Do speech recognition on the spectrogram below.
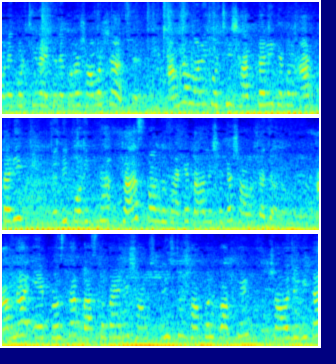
মনে করছি না এখানে কোনো সমস্যা আছে। আমরা মনে করছি সাত তারিখ এবং আট তারিখ যদি পরীক্ষা, ক্লাস বন্ধ থাকে, তাহলে সেটা সমস্যাজনক। আমরা এ প্রস্তাব বাস্তবায়নে সংশ্লিষ্ট সকল পক্ষের সহযোগিতা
